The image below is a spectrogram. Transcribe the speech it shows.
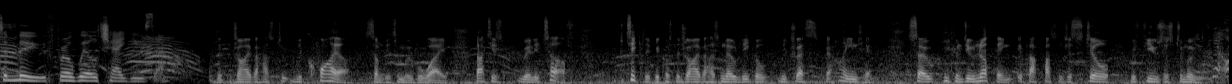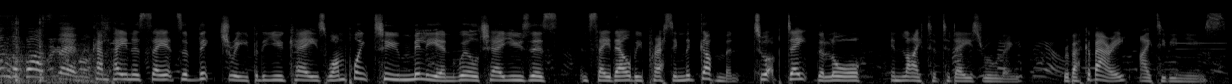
to move for a wheelchair user. The driver has to require somebody to move away. That is really tough, particularly because the driver has no legal redress behind him. So he can do nothing if that passenger still refuses to move. Get on the bus then. Campaigners say it's a victory for the UK's 1.2 million wheelchair users and say they'll be pressing the government to update the law in light of today's ruling. Rebecca Barry, ITV News.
